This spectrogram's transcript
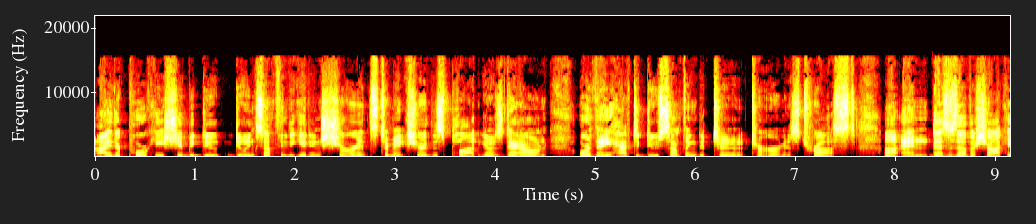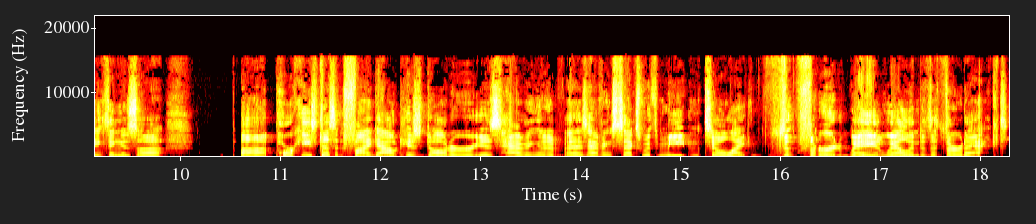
either Porky should be do, doing something to get insurance to make sure this plot goes down, or they have to do something to to, to earn his trust. Uh, and this is the other shocking thing is uh, uh, Porky's doesn't find out his daughter is having is having sex with meat until like the third way well into the third act.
